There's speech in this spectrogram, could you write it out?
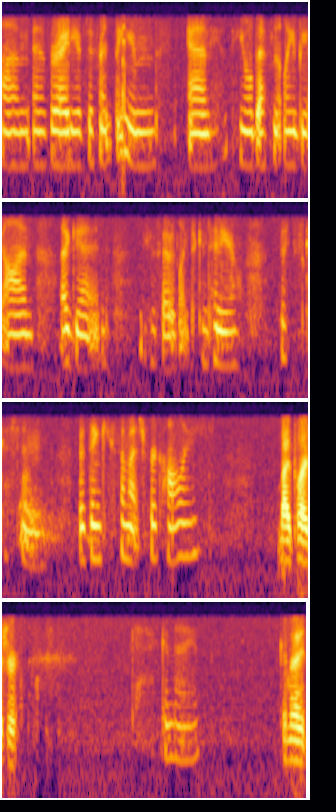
um, and a variety of different themes. And he will definitely be on again because I would like to continue this discussion. So thank you so much for calling. My pleasure. Good night. Good night.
